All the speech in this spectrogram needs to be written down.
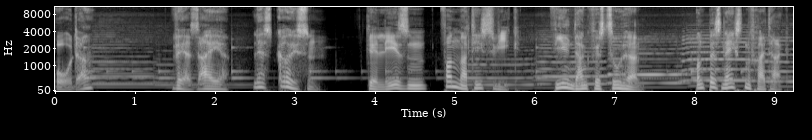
Oder Versailles lässt grüßen. Gelesen von Matti Wieg. Vielen Dank fürs Zuhören und bis nächsten Freitag.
